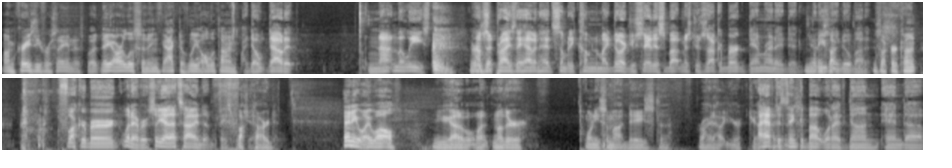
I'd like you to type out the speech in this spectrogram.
I'm crazy for saying this, but they are listening actively all the time. I don't doubt it. Not in the least. I'm surprised they haven't had somebody come to my door. Did you say this about Mr. Zuckerberg? Damn right I did. Yeah, what are you Zuck- going to do about it? Zucker cunt. Fuckerberg, whatever. So yeah, that's how I ended up on Facebook. jail. Fucktard. Anyway, well, you got what another twenty some odd days to ride out your. I have to think about what I've done and uh,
